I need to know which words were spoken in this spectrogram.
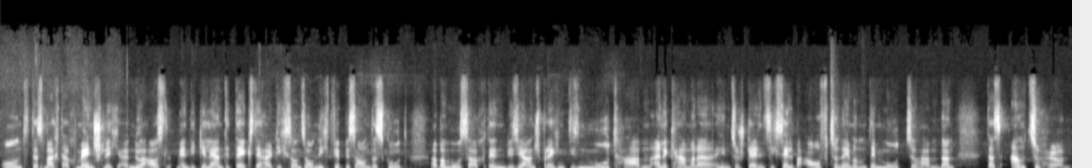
Und das macht auch menschlich. Äh, nur auswendig gelernte Texte halte ich so und so nicht für besonders gut, aber muss auch den, wie Sie ansprechen, diesen Mut haben, eine Kamera hinzustellen, sich selber aufzunehmen und den Mut zu haben, dann das anzuhören.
